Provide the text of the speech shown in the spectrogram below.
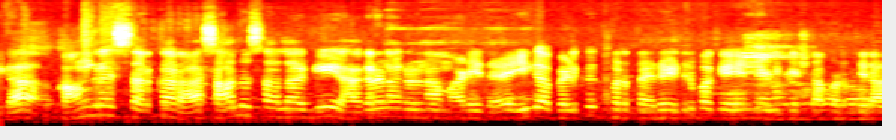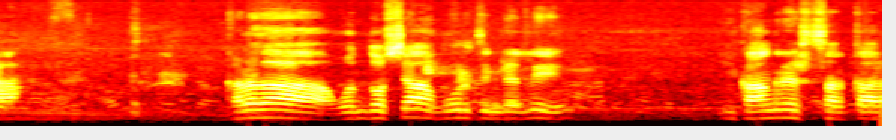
ಈಗ ಕಾಂಗ್ರೆಸ್ ಸರ್ಕಾರ ಸಾಲು ಸಾಲಾಗಿ ಹಗರಣಗಳನ್ನ ಮಾಡಿದೆ. ಈಗ ಬೆಳಕಿಗೆ ಬರ್ತಾ ಇದೆ. ಇದ್ರ ಬಗ್ಗೆ ಏನ್ ಹೇಳಿಕ್ಕೆ ಇಷ್ಟಪಡ್ತೀರಾ? ಕಳೆದ ಒಂದು ವರ್ಷ, ಮೂರು ತಿಂಗಳಲ್ಲಿ ಈ ಕಾಂಗ್ರೆಸ್ ಸರ್ಕಾರ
